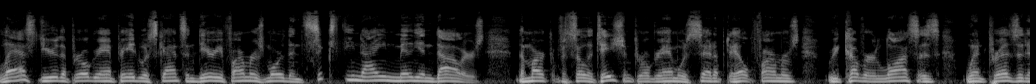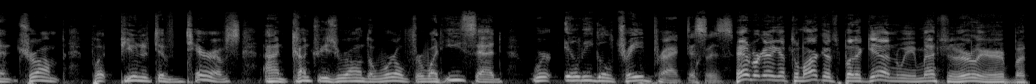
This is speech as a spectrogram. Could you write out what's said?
Last year, the program paid Wisconsin dairy farmers more than $69 million. The Market Facilitation Program was set up to help farmers recover losses when President Trump put punitive tariffs on countries around the world for what he said were illegal trade practices. And we're going to get to markets, but again, we mentioned it earlier, but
